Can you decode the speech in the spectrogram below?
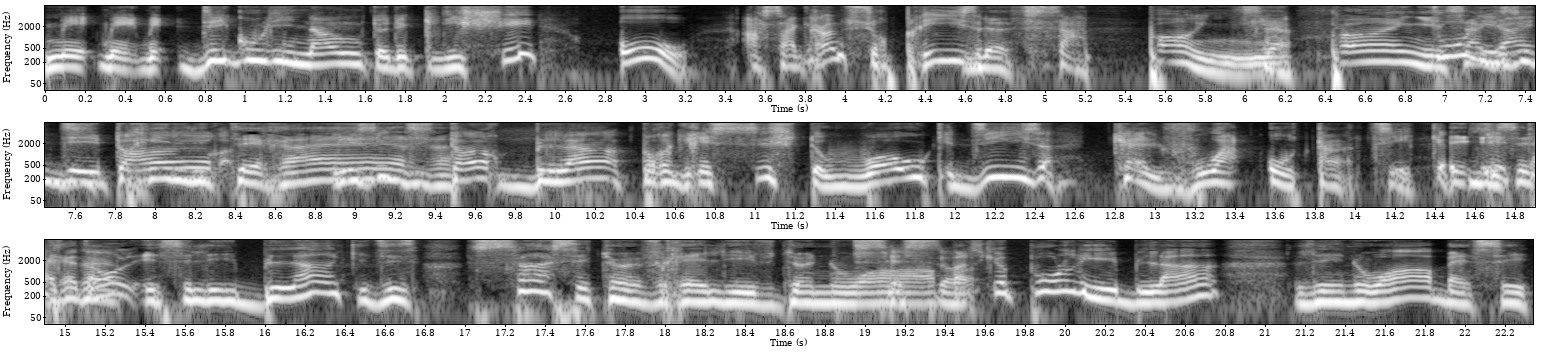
mais, mais, mais dégoulinante de clichés. Oh, à sa grande surprise, Le- ça pogne. Ça pogne et Tous ça les gagne des prix littéraires. Les éditeurs blancs, progressistes, woke disent quelle voix authentique. Et, et c'est très drôle. Et c'est les Blancs qui disent ça, c'est un vrai livre de Noir. Parce que pour les Blancs, les Noirs, ben, c'est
